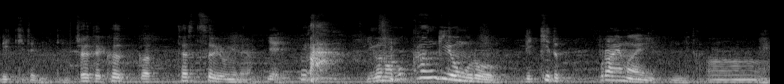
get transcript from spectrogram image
리퀴드입니다. 제 데크가 테스트용이네요 예. 이거는 혹한기용으로 리퀴드 프라이머입니다. 아, 예,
